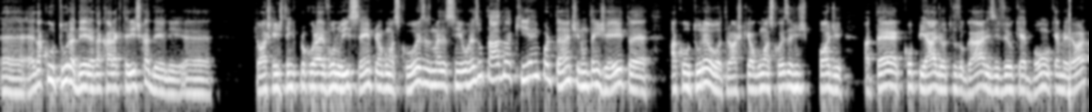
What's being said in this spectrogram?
É, é, da cultura dele, é da característica dele. É, eu acho que a gente tem que procurar evoluir sempre em algumas coisas, mas assim, o resultado aqui é importante, não tem jeito, é, a cultura é outra. Eu acho que algumas coisas a gente pode até copiar de outros lugares e ver o que é bom, o que é melhor,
